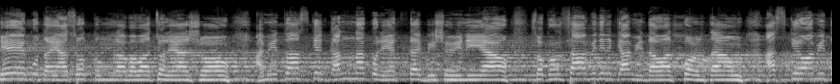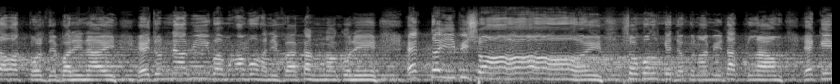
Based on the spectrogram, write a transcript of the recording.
কে কোথায় আসো তোমরা বাবা চলে আসো। আমি তো আজকে কান্না করে একটা বিষয় নিয়ে, সকল সাহাবিদেরকে আমি দাওয়াত করতাম আজকেও আমি দাওয়াত করতে পারি নাই। এই জন্য আমি ইমাম আবু হানিফা কান্না করে একটাই বিষয়, সকলকে যখন আমি ডাকলাম, একই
